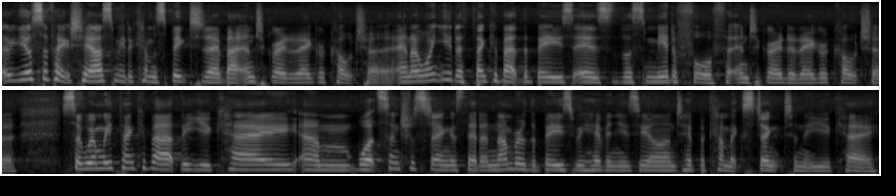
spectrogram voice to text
I, Yusuf actually asked me to come and speak today about integrated agriculture, and I want you to think about the bees as this metaphor for integrated agriculture. So when we think about the UK, um, what's interesting is that a number of the bees we have in New Zealand have become extinct in the UK.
